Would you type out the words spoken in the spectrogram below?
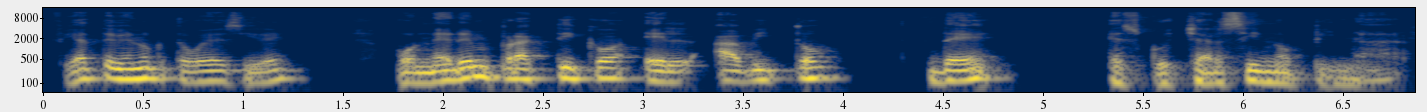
fíjate bien lo que te voy a decir, ¿eh? poner en práctica el hábito de escuchar sin opinar.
